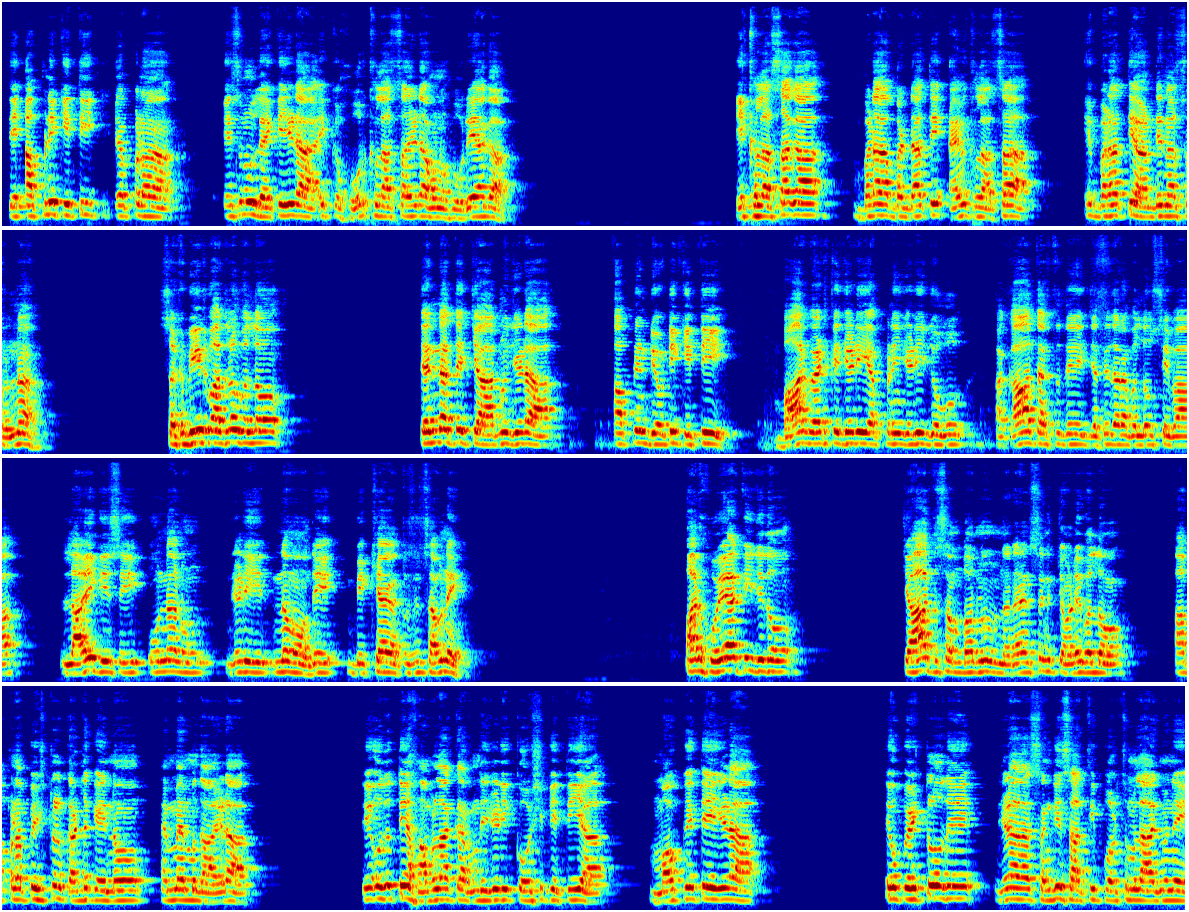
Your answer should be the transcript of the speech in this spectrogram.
ਤੇ ਆਪਣੀ ਕੀਤੀ ਆਪਣਾ ਇਸ ਨੂੰ ਲੈ ਕੇ ਜਿਹੜਾ ਇੱਕ ਹੋਰ ਖੁਲਾਸਾ ਜਿਹੜਾ ਹੁਣ ਹੋ ਰਿਹਾਗਾ ਇਹ ਖੁਲਾਸਾਗਾ ਬੜਾ ਵੱਡਾ ਤੇ ਅਹਿਮ ਖੁਲਾਸਾ, ਇਹ ਬੜਾ ਧਿਆਨ ਦੇ ਨਾਲ ਸੁਣਨਾ। ਸੁਖਬੀਰ ਬਾਦਲ ਵੱਲੋਂ ਤਿੰਨ ਅਤੇ 4 ਨੂੰ ਜਿਹੜਾ ਆਪਣੀ ਡਿਊਟੀ ਕੀਤੀ, ਬਾਹਰ ਬੈਠ ਕੇ ਜਿਹੜੀ ਆਪਣੀ ਜਿਹੜੀ ਜੋ ਅਕਾਲ ਤਖਤ ਦੇ ਜਥੇਦਾਰਾਂ ਵੱਲੋਂ ਸੇਵਾ ਲਾਈ ਗਈ ਸੀ, ਉਹਨਾਂ ਨੂੰ ਜਿਹੜੀ ਨਵਾਉਂਦੇ ਵੇਖਿਆ ਤੁਸੀਂ ਸਭ ਨੇ। ਪਰ ਹੋਇਆ ਕਿ ਜਦੋਂ 4 ਦਸੰਬਰ ਨੂੰ ਨਰੈਣ ਸਿੰਘ ਚੌੜੇ ਵੱਲੋਂ ਆਪਣਾ ਪਿਸਟਲ ਕੱਢ ਕੇ 9 ਐਮਐਮ ਦਾ ਜਿਹੜਾ ਤੇ ਉਹਦੇ ਤੇ ਹਮਲਾ ਕਰਨ ਦੀ ਜਿਹੜੀ ਕੋਸ਼ਿਸ਼ ਕੀਤੀ ਆ ਮੌਕੇ ਤੇ ਜਿਹੜਾ ਤੇ ਉਹ ਪਿਸਟਲ ਉਹਦੇ ਜਿਹੜਾ ਸੰਗੀ ਸਾਥੀ ਪੁਲਿਸ ਮੁਲਾਜ਼ਮ ਨੇ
